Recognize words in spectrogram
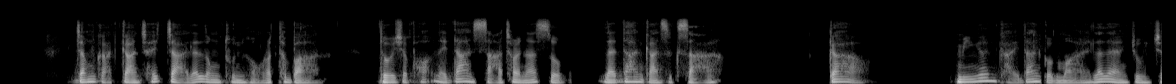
8. จำกัดการใช้จ่ายและลงทุนของรัฐบาล โดยเฉพาะในด้านสาธารณสุขและด้านการศึกษา 9. มีเงื่อนไขด้านกฎหมายและแรงจูงใจ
